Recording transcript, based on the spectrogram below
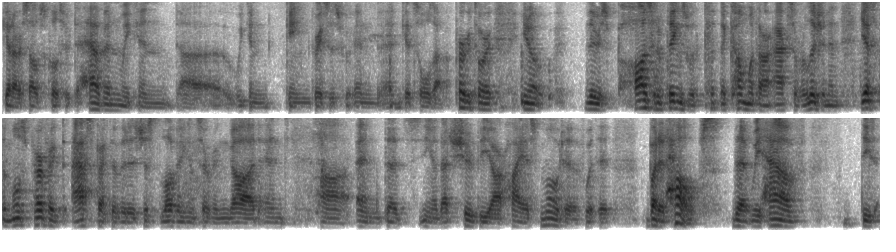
get ourselves closer to heaven. We can uh, we can gain graces and and get souls out of purgatory. You know. There's positive things with that come with our acts of religion, and yes, the most perfect aspect of it is just loving and serving God, and uh, and that's you know that should be our highest motive with it. But it helps that we have these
